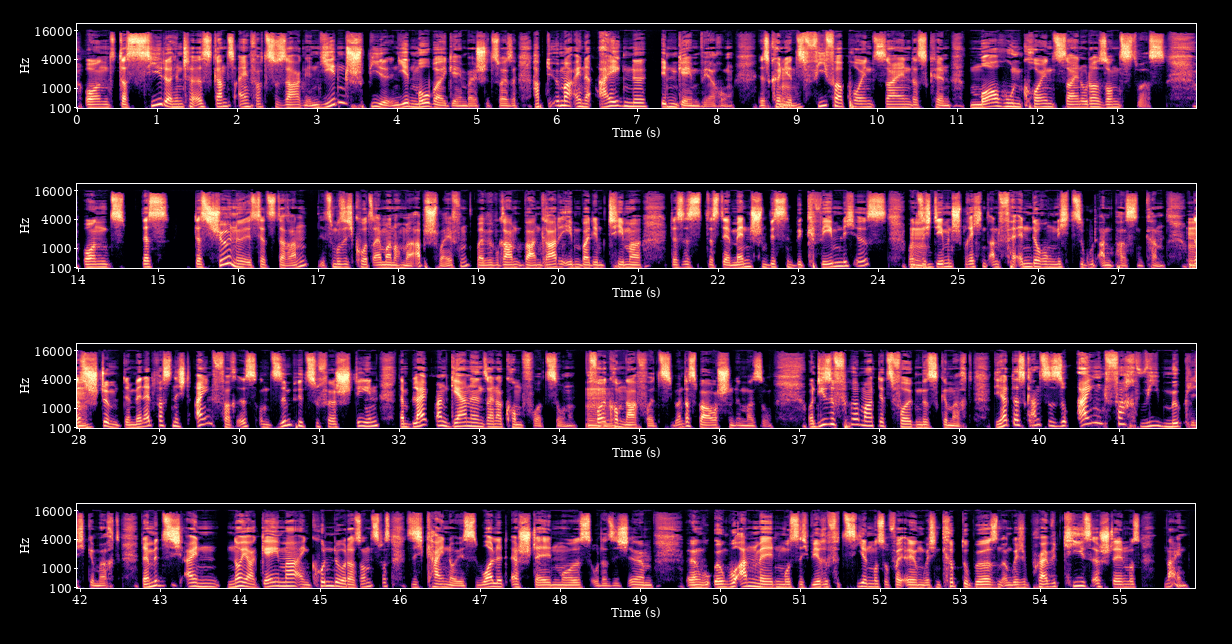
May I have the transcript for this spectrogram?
Und das Ziel dahinter ist ganz einfach zu sagen, in jedem Spiel, in jedem Mobile Game beispielsweise, habt ihr immer eine eigene Ingame-Währung. Das können Mhm. jetzt FIFA Points sein, das können Moorhuhn Coins sein oder sonst was. Und das das Schöne ist jetzt daran, jetzt muss ich kurz einmal nochmal abschweifen, weil wir waren gerade eben bei dem Thema, das ist, dass der Mensch ein bisschen bequemlich ist und Mhm. sich dementsprechend an Veränderungen nicht so gut anpassen kann. Und das Mhm. stimmt, denn wenn etwas nicht einfach ist und simpel zu verstehen, dann bleibt man gerne in seiner Komfortzone. Mhm. Vollkommen nachvollziehbar. Und das war auch schon immer so. Und diese Firma hat jetzt Folgendes gemacht. Die hat das Ganze so einfach wie möglich gemacht, damit sich ein neuer Gamer, ein Kunde oder sonst was, sich kein neues Wallet erstellen muss oder sich ähm, irgendwo, irgendwo anmelden muss, sich verifizieren muss auf irgendwelchen Kryptobörsen, irgendwelche Private Keys erstellen muss. Nein.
